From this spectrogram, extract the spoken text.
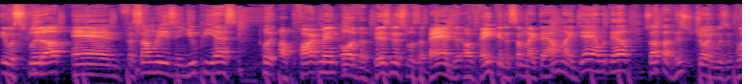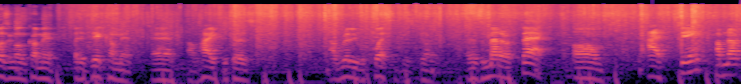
it was split up and for some reason UPS put apartment or the business was abandoned or vacant or something like that. I'm like, damn, what the hell? So I thought this joint was, wasn't gonna come in, but it did come in. And I'm hyped because I really requested this joint. As a matter of fact, um, I think, I'm not,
